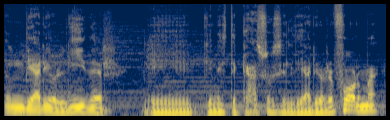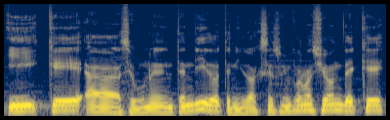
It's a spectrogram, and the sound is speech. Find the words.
un diario líder eh, que en este caso es el diario Reforma, y que, ah, según he entendido, he tenido acceso a información de que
